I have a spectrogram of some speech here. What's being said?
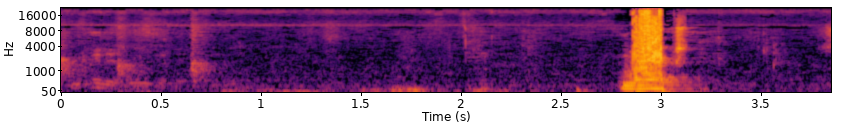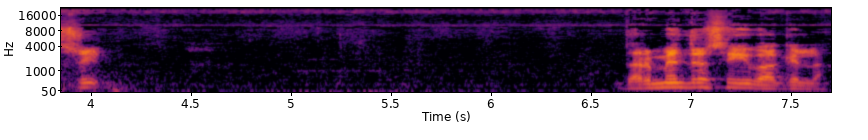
મૂકી દે મૂકી નેક્સ્ટ શ્રી ધર્મેન્દ્રસિંહ વાઘેલા.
